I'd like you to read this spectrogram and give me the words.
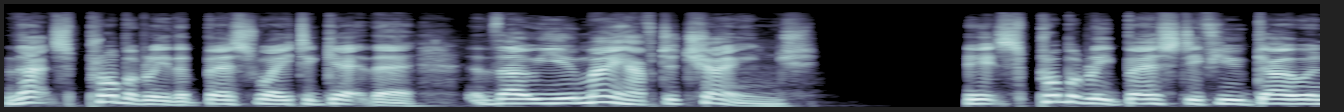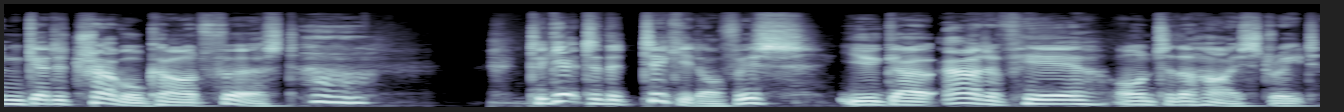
That's probably the best way to get there, though you may have to change. It's probably best if you go and get a travel card first. oh. To get to the ticket office, you go out of here onto the High Street.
